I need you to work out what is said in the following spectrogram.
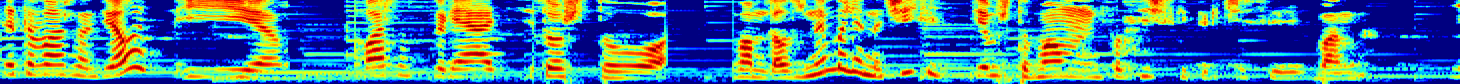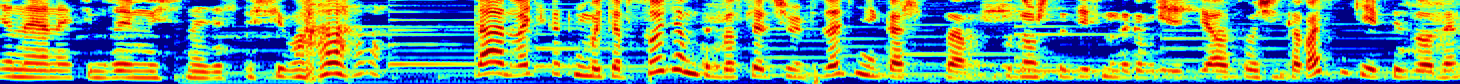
это важно делать, и важно сверять то, что вам должны были начислить с тем, что вам фактически перечислили в банк. Я, наверное, этим займусь, Надя, спасибо. Да, давайте как-нибудь обсудим тогда в следующем эпизоде, мне кажется, потому что здесь мы договорились сделать очень коротенькие эпизоды.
